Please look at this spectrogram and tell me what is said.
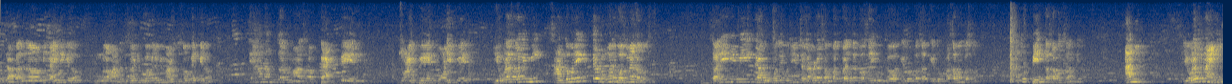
जाताना मी काही नाही केलं. मला मार्गदर्शनासाठी उभं केलं मी मार्गदर्शन वगैरे केलं. त्यानंतर माझा back pain joint pain body pain एवढा झाला की मी शांतपणे त्या रूममध्ये बसू नाही शकत तरीही मी त्या रूममध्ये म्हणजे चटापेटा संपतपर्यंत कसंही उठत गेलो बसत गेलो कसा पण बसलो. आणि तो पेन कसा पण सहन केला. आणि एवढंच नाही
